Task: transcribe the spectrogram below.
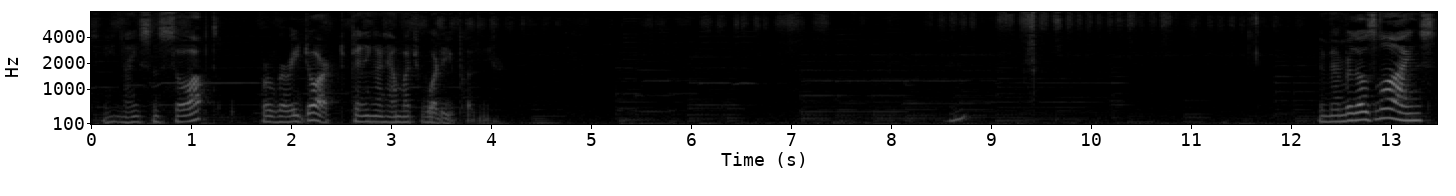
See, nice and soft or very dark, depending on how much water you put in there. Remember those lines.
